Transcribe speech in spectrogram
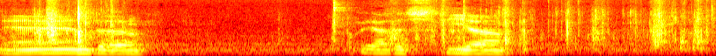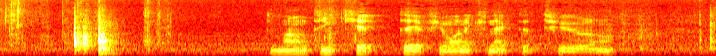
and yeah, this the the mounting kit if you want to connect it to uh,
